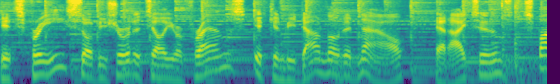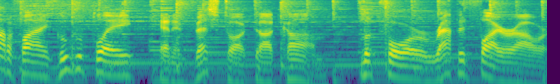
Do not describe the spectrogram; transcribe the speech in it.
It's free, so be sure to tell your friends. It can be downloaded now at iTunes, Spotify, Google Play, and investtalk.com. Look for Rapid Fire Hour.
